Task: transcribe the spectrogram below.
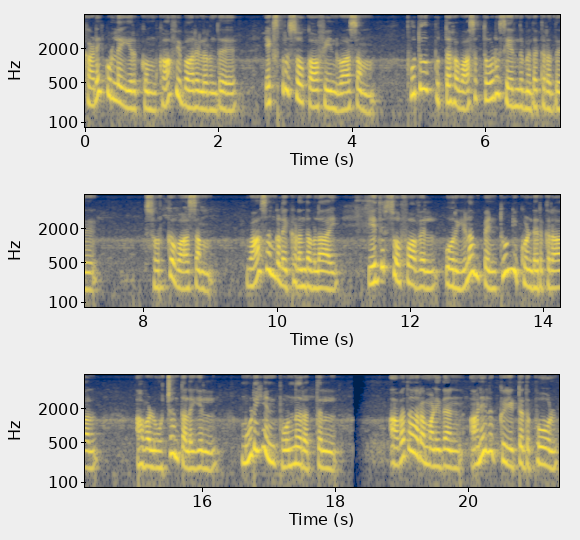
கடைக்குள்ளே இருக்கும் காஃபி பாரிலிருந்து எக்ஸ்பிரஸோ காஃபியின் வாசம் புது புத்தக வாசத்தோடு சேர்ந்து மிதக்கிறது. சொர்க்க வாசம் வாசங்களை கடந்தவளாய் எதிர் சோஃபாவில் ஒரு இளம் பெண் தூங்கிக் கொண்டிருக்கிறாள். அவள் உச்சந்தலையில் முடியின் பொன்னிறத்தில் அவதார மனிதன் அணிலுக்கு இட்டது போல்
